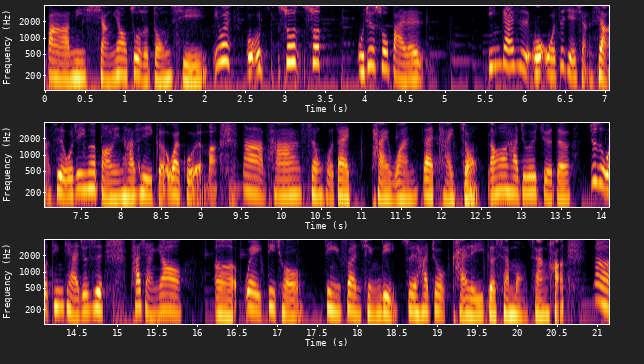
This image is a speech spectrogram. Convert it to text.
把你想要做的东西，因为我我说说，我觉得说白了。应该是我我自己的想象是，我觉得因为宝林他是一个外国人嘛，那他生活在台湾，在台中，然后他就会觉得，就是我听起来就是他想要呃为地球尽一份心力，所以他就开了一个山盟山行。那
